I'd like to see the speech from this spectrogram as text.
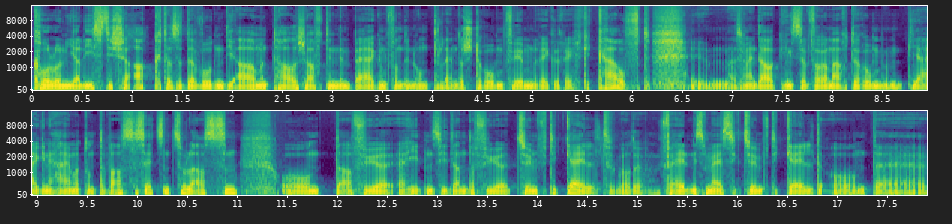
kolonialistischer Akt. Also da wurden die armen Talschaften in den Bergen von den Unterländer Stromfirmen regelrecht gekauft. Also ich meine, da ging es dann vor allem auch darum, die eigene Heimat unter Wasser setzen zu lassen und dafür erhielten sie dann dafür zünftig Geld oder verhältnismäßig zünftig Geld und äh,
